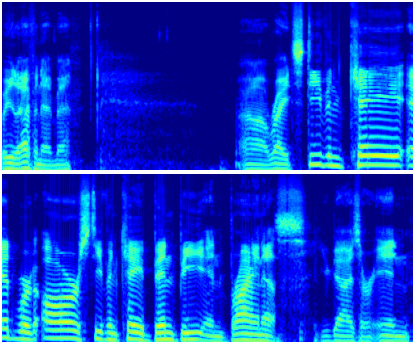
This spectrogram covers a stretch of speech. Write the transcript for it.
What are you laughing at, man? All right, Stephen K, Edward R, Stephen K, Ben B, and Brian S. You guys are in.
